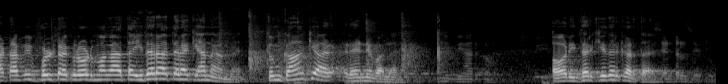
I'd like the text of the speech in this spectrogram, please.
आटा भी फुल ट्रक लोड मंगाता है। इधर आ तेरा क्या नाम है? तुम कहाँ क्या रहने वाला है? बिहार का और इधर किधर करता है? सेंट्रल सिटी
